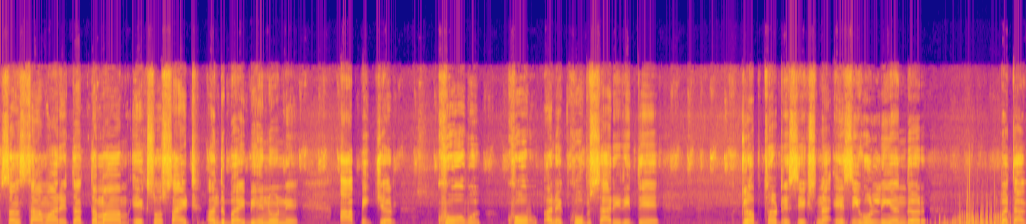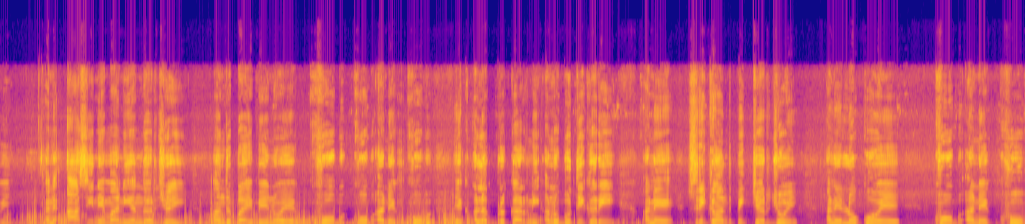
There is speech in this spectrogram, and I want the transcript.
સંસ્થામાં રહેતા તમામ એકસો સાઠ અંધભાઈ બહેનોને આ પિક્ચર ખૂબ ખૂબ અને ખૂબ સારી રીતે ક્લબ થર્ટી સિક્સના એસી હોલની અંદર બતાવી અને આ સિનેમાની અંદર જઈ અંધભાઈ બહેનોએ ખૂબ ખૂબ અને ખૂબ એક અલગ પ્રકારની અનુભૂતિ કરી અને શ્રીકાંત પિક્ચર જોઈ અને લોકોએ ખૂબ અને ખૂબ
